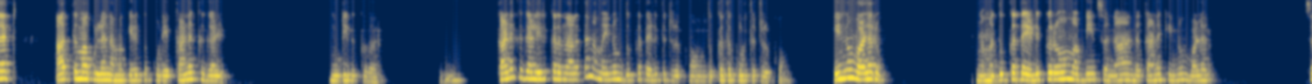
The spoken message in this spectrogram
தட் ஆத்மாக்குள்ள நமக்கு இருக்கக்கூடிய கணக்குகள் முடிவுக்கு வரும். கணக்குகள் இருக்கிறதுனால தான் நம்ம இன்னும் துக்கத்தை எடுத்துட்டு இருக்கோம் துக்கத்தை கொடுத்துட்டு இருக்கோம். இன்னும் வளரும். நம்ம துக்கத்தை எடுக்கிறோம் அப்படின்னு சொன்னா அந்த கணக்கு இன்னும் வளரும். சோ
